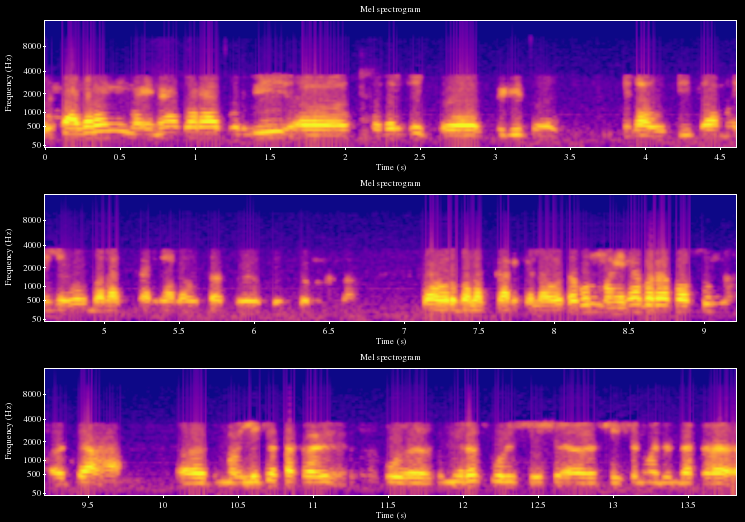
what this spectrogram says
साधारण महिन्याभरापूर्वी सदरची अ, पीडित महिला होती त्या महिलेवर बलात्कार झाला होता तर खूप तरुणाला त्यावर बलात्कार केला होता पण महिन्याभरापासून त्या महिलेच्या तक्रारी मिरज पोलीस स्टेशन स्टेशनमध्ये तक्रार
